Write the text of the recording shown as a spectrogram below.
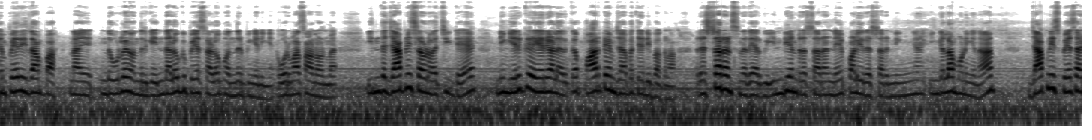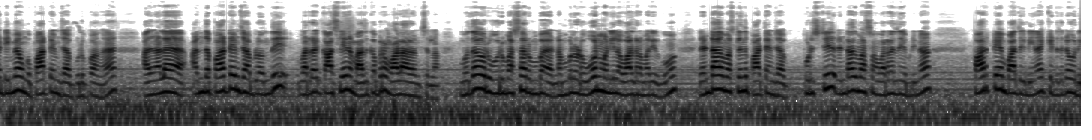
என் பேர் இதான்ப்பா. நான் இந்த ஊரில் வந்திருக்கேன். இந்த அளவுக்கு பேசுகிற அளவுக்கு வந்திருப்பீங்க நீங்கள் ஒரு மாதம் ஆனவன்மை இந்த ஜாப்பனீஸ் லெவலில் வச்சுக்கிட்டு நீங்கள் இருக்கிற ஏரியாவில் இருக்க பார்ட் டைம் ஜாப்பை தேடி பார்க்கலாம். ரெஸ்டாரண்ட்ஸ் நிறையா இருக்கும். இந்தியன் ரெஸ்டாரண்ட் நேபாளி ரெஸ்டாரண்ட் இங்கே இங்கெல்லாம் போனீங்கன்னா ஜாப்பனீஸ் பேசாட்டியுமே அவங்க பார்ட் டைம் ஜாப் கொடுப்பாங்க. அதனால் அந்த பார்ட் டைம் ஜாப்பில் வந்து வர்ற காசுலேயே நம்ம அதுக்கப்புறம் வாழ ஆரம்பிச்சிடலாம். முதல் ஒரு ஒரு மாதம் ரொம்ப நம்மளோட ஓன் மணியில் வாழ்கிற மாதிரி இருக்கும். ரெண்டாவது மாதத்துலேருந்து பார்ட் டைம் ஜாப் பிடிச்சிட்டு ரெண்டாவது மாதம் வர்றது எப்படின்னா பார்ட் டைம் பார்த்துக்கிட்டிங்கன்னா கிட்டத்தட்ட ஒரு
